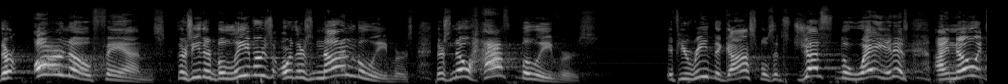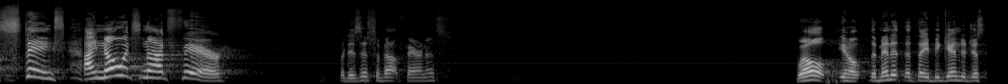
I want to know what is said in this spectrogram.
There are no fans. There's either believers or there's non believers. There's no half believers. If you read the Gospels, it's just the way it is. I know it stinks. I know it's not fair. But is this about fairness? Well, you know, the minute that they begin to just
